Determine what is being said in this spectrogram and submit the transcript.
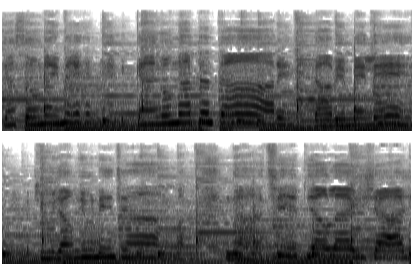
ပြန်ဆုံနိုင်မယ်ကံကိုငါတန်းတာတယ်ဒါပေမဲ့လေအဖြူရောင်မြူနေကြမှာ ငါချစ်ပြောင်းလိုက်ရှာရ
